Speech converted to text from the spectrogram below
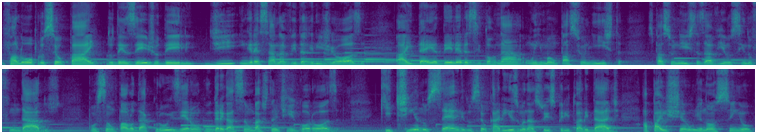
falou para o seu pai do desejo dele de ingressar na vida religiosa. A ideia dele era se tornar um irmão passionista. Os passionistas haviam sido fundados por São Paulo da Cruz e era uma congregação bastante rigorosa que tinha no cerne do seu carisma, da sua espiritualidade, a paixão de Nosso Senhor.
